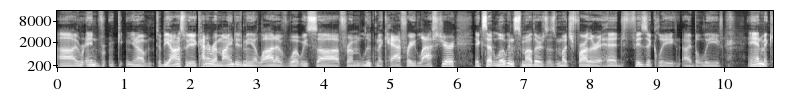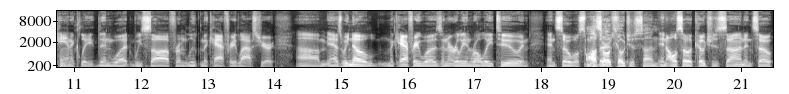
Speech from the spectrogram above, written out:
Uh, and you know, to be honest with you, it kind of reminded me a lot of what we saw from Luke McCaffrey last year. Except Logan Smothers is much farther ahead physically, I believe, and mechanically than what we saw from Luke McCaffrey last year. Um, as we know, McCaffrey was an early enrollee too, and and so will Smothers. Also a coach's son, and also a coach's son. And so,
